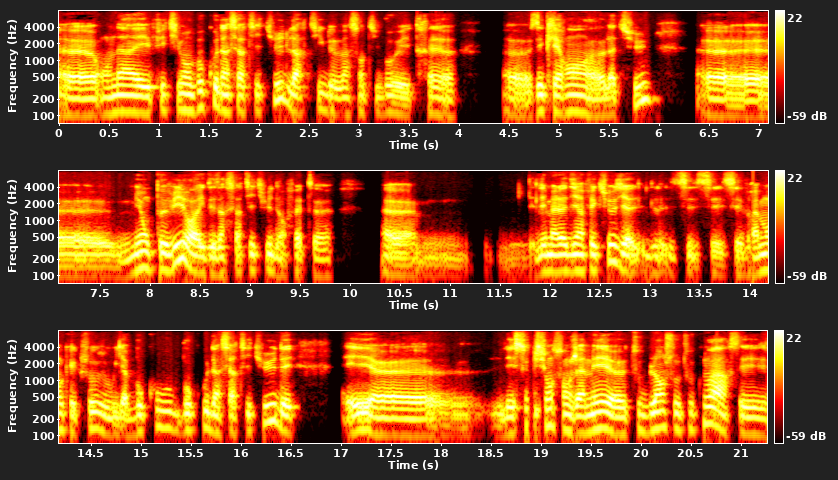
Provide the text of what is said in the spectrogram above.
Euh, On a effectivement beaucoup d'incertitudes. L'article de Vincent Thibault est très euh, éclairant euh, là-dessus. Euh, mais on peut vivre avec des incertitudes, en fait. Euh, les maladies infectieuses, c'est vraiment quelque chose où il y a beaucoup, beaucoup d'incertitudes et, euh, les solutions sont jamais euh, toutes blanches ou toutes noires. C'est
